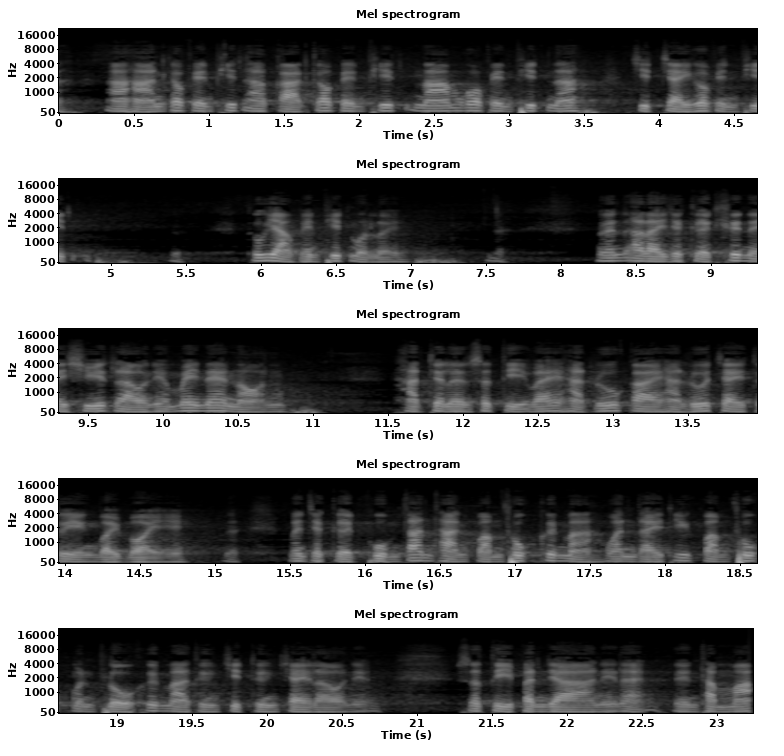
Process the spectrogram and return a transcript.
นะอาหารก็เป็นพิษอากาศก็เป็นพิษน้ำก็เป็นพิษนะ จิตใจก็เป็นพิษ ทุกอย่างเป็นพิษหมดเลยเพราะฉะนั้นอะไรจะเกิดขึ้นในชีวิตเราเนี่ยไม่แน่นอน หัดเจริญสติไว้หัดรู้กาย หัดรู้ใจตัวเองบ่อย ๆ มันจะเกิดภูมิต้านทานความทุกข์ขึ้นมา วันใดที่ความทุกข์มันโผล่ขึ้นมาถึงจิตถึงใจเราเนี่ยสติปัญญานี่แหละเป็นธรรมะ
